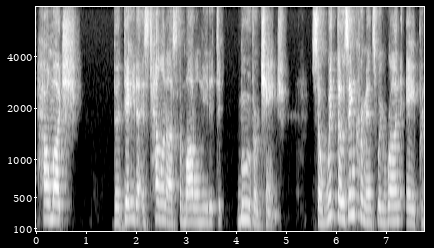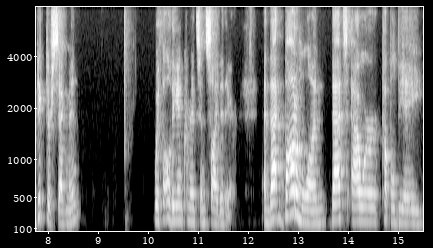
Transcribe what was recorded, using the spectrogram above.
how much the data is telling us the model needed to move or change. So with those increments, we run a predictor segment with all the increments inside of there. And that bottom one, that's our coupled DA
